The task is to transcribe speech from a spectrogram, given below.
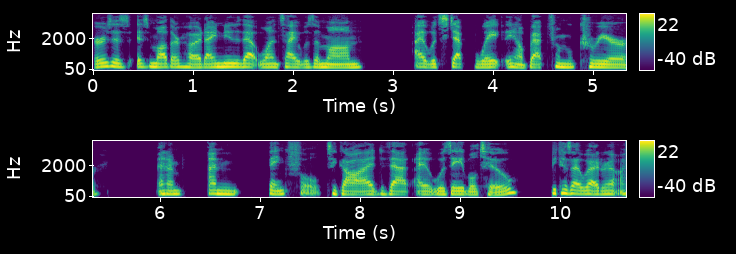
years is, is motherhood. I knew that once I was a mom, I would step away, you know, back from career. And I'm, I'm thankful to God that I was able to because I, I don't know.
